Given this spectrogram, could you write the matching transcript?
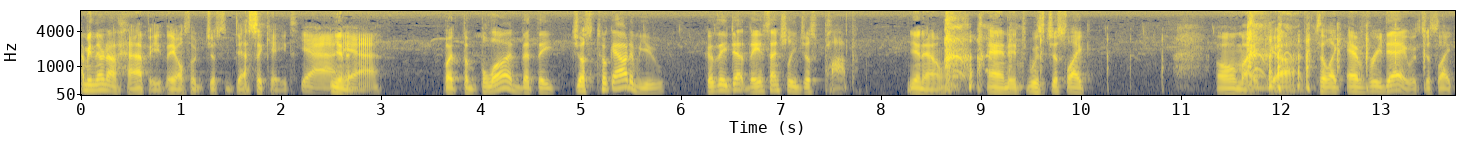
I mean, they're not happy. They also just desiccate. Yeah, you know. yeah. But the blood that they just took out of you, because they de- they essentially just pop, you know, and it was just like, oh my god. so like every day was just like,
